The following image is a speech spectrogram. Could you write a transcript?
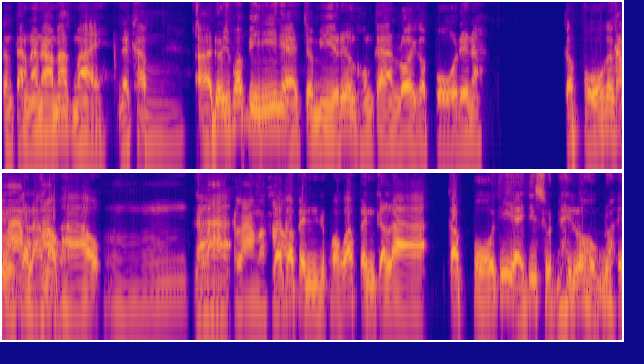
ต่างๆ นานามากมายนะครับอ่าโดยเฉพาะปีนี้เนี่ยจะมีเรื่องของการลอยกระโปด้วยนะกระโปก็คือกะลามะพร้าว อืมนะฮะ กะลามะพร้าวแล้วก็เป็นบอกว่าเป็นกะลากระโปที่ใหญ่ที่สุดในโลกด้วย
